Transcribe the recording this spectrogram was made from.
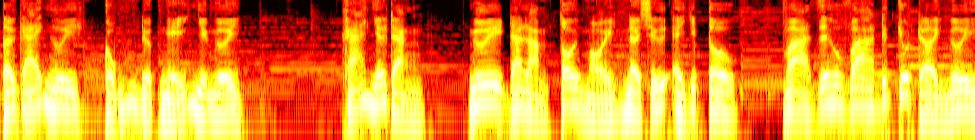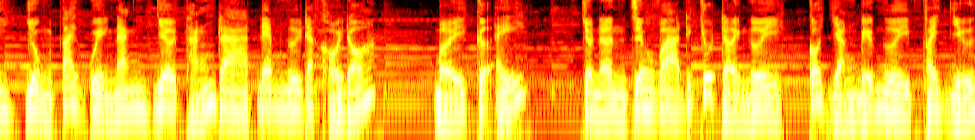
tớ gái ngươi cũng được nghỉ như ngươi. Khá nhớ rằng, ngươi đã làm tôi mọi nơi xứ Egypto và Jehovah Đức Chúa Trời ngươi dùng tay quyền năng giơ thẳng ra đem ngươi ra khỏi đó. Bởi cớ ấy, cho nên Jehovah Đức Chúa Trời ngươi có dặn biểu ngươi phải giữ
